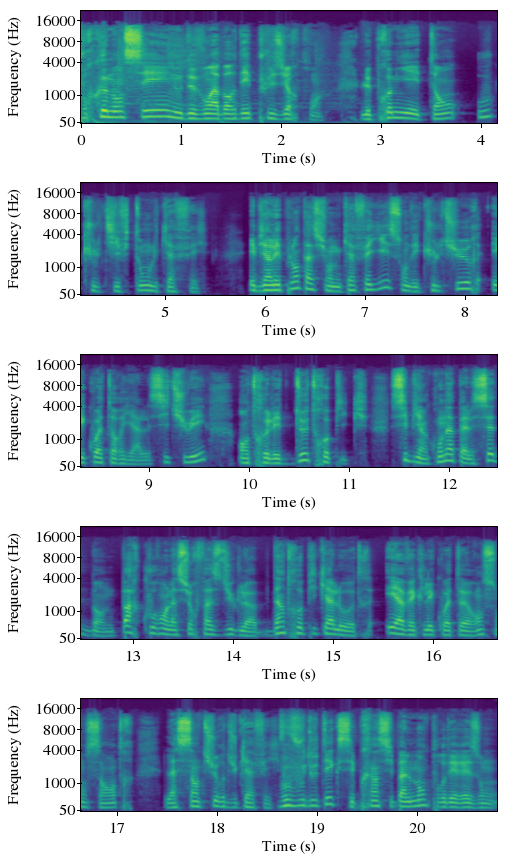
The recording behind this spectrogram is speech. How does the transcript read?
Pour commencer, nous devons aborder plusieurs points. Le premier étant où cultive-t-on le café? Eh bien, les plantations de caféiers sont des cultures équatoriales situées entre les deux tropiques, si bien qu'on appelle cette bande parcourant la surface du globe d'un tropique à l'autre et avec l'équateur en son centre, la ceinture du café. Vous vous doutez que c'est principalement pour des raisons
